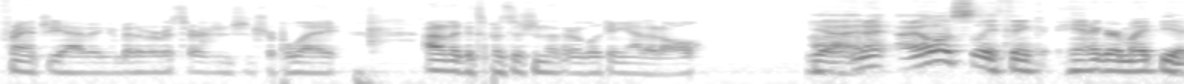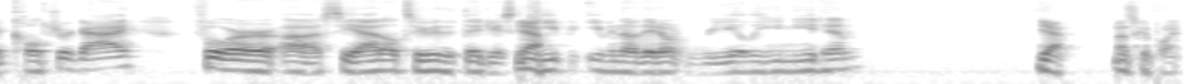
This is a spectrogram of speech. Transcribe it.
Franchy having a bit of a resurgence in AAA. I don't think it's a position that they're looking at at all. Yeah, um, and I, I honestly think Haniger might be a culture guy for uh, Seattle too, that they just yeah. keep even though they don't really need him. Yeah, that's a good point.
